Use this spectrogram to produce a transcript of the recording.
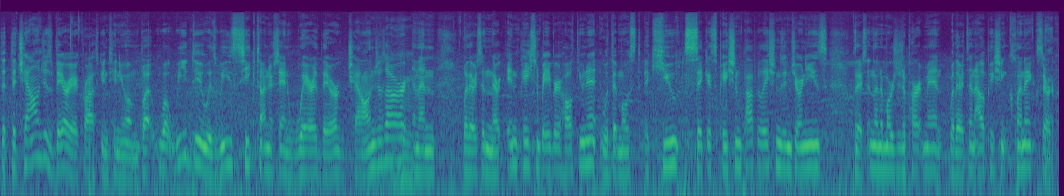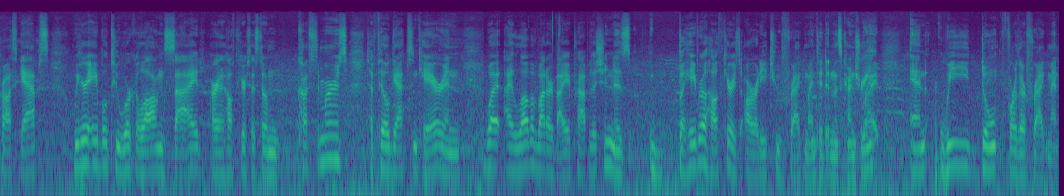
the, the challenges vary across continuum, but what we do is we seek to understand where their challenges are, Mm-hmm. and then whether it's in their inpatient behavioral health unit with the most acute, sickest patient populations and journeys, whether it's in the emergency department, whether it's in outpatient clinics or across gaps, we are able to work alongside our healthcare system customers to fill gaps in care. And what I love about our value proposition is behavioral healthcare is already too fragmented in this country, Right. and we don't further fragment.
